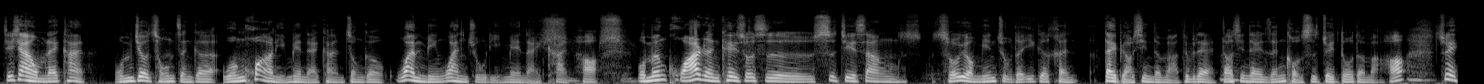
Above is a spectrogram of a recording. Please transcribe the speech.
接下来我们来看。”我们就从整个文化里面来看，整个万民万族里面来看，哈，我们华人可以说是世界上所有民族的一个很代表性的嘛，对不对？到现在人口是最多的嘛，好，所以。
